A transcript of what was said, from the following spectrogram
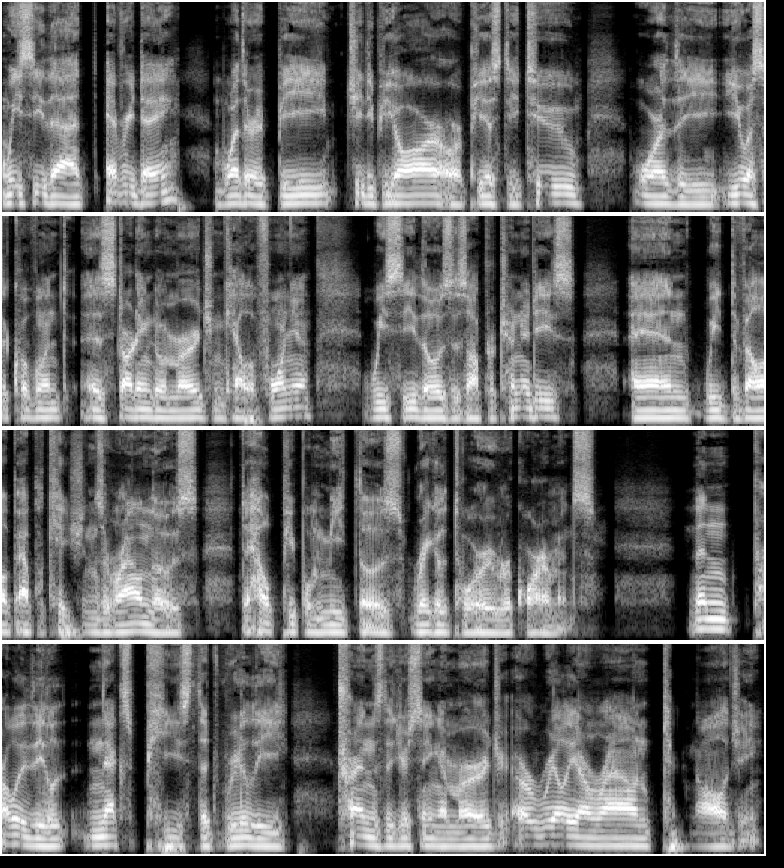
We see that every day, whether it be GDPR or PSD2 or the US equivalent is starting to emerge in California. We see those as opportunities and we develop applications around those to help people meet those regulatory requirements. Then probably the next piece that really trends that you're seeing emerge are really around technology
